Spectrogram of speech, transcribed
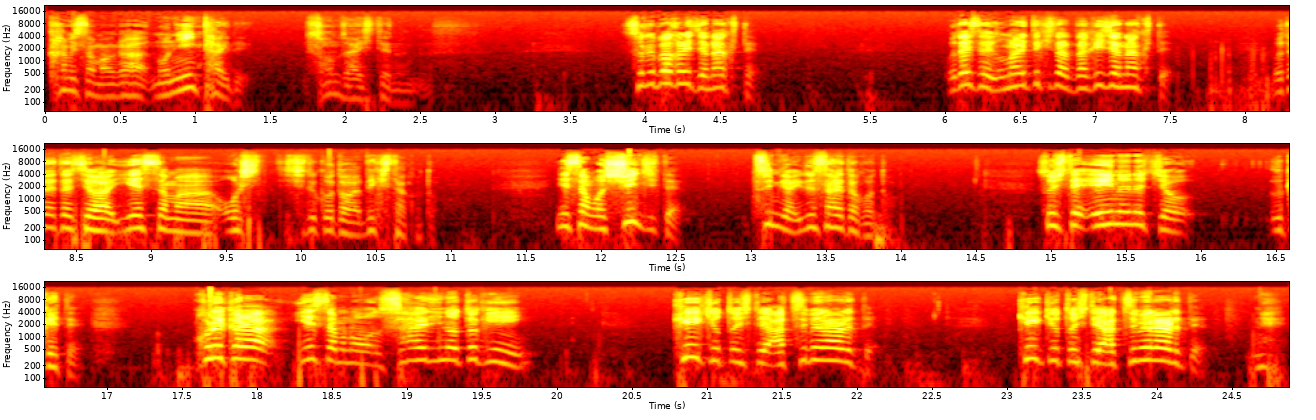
神様がの忍耐で存在してるんです。そればかりじゃなくて私たち生まれてきただけじゃなくて私たちはイエス様を知ることができたこと。イエス様を信じて罪が許されたこと。そして永遠の命を受けてこれからイエス様の再臨の時に敬虚として集められて敬虚として集められて、ね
